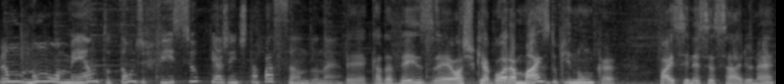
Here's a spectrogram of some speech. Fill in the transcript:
um, num momento tão difícil que a gente está passando, né? É, cada vez, é, eu acho que agora mais do que nunca faz-se necessário, né?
